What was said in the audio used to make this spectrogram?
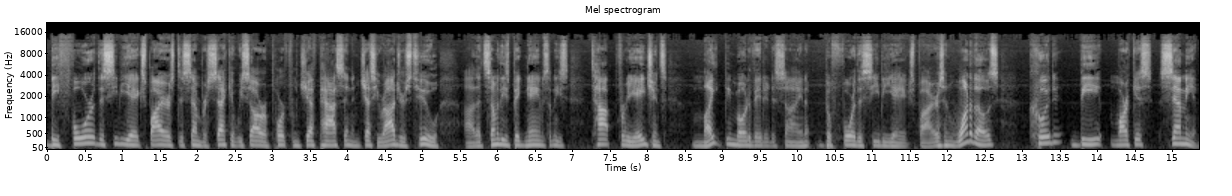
before the CBA expires December 2nd. We saw a report from Jeff Passan and Jesse Rogers, too, uh, that some of these big names, some of these top free agents might be motivated to sign before the CBA expires. And one of those could be Marcus Semien.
